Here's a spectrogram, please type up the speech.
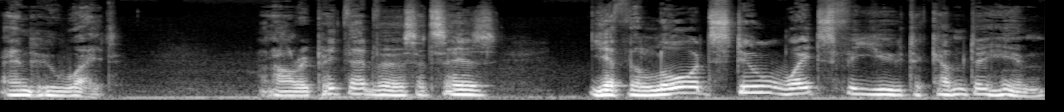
and who wait. And I'll repeat that verse. It says, Yet the Lord still waits for you to come to him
